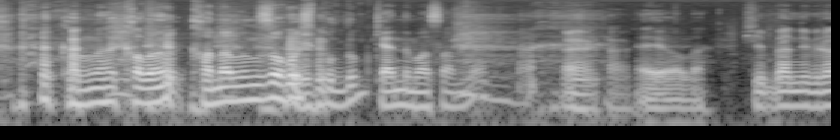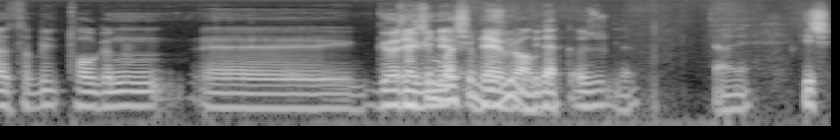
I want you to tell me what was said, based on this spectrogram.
Kanala- kala- kanalınıza hoş buldum kendi masamda. Evet abi. Eyvallah. Şimdi ben de biraz tabii Tolga'nın eee Saçım görevini başım mü? Bir devraldım. dakika özür dilerim. Yani hiç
